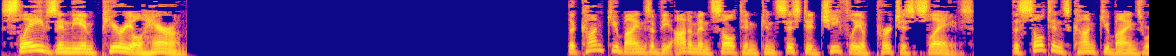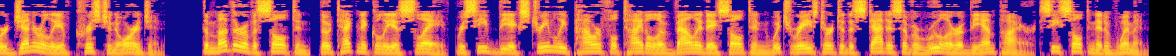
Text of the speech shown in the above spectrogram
Slaves in the imperial harem The concubines of the Ottoman Sultan consisted chiefly of purchased slaves. The sultan's concubines were generally of Christian origin. The mother of a sultan, though technically a slave, received the extremely powerful title of Valide Sultan which raised her to the status of a ruler of the empire see Sultanate of Women.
